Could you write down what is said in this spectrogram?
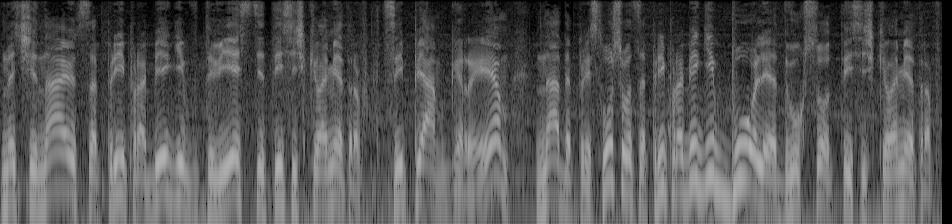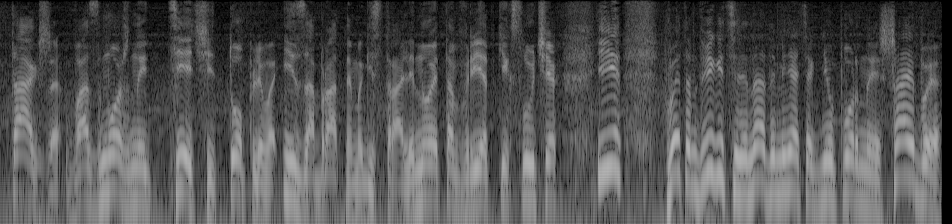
начинаются при пробеге в 200 тысяч километров. К цепям ГРМ надо прислушиваться при пробеге более 200 тысяч километров. Также возможны течи топлива из обратной магистрали, но это в редких случаях. И в этом двигателе надо менять огнеупорные шайбы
